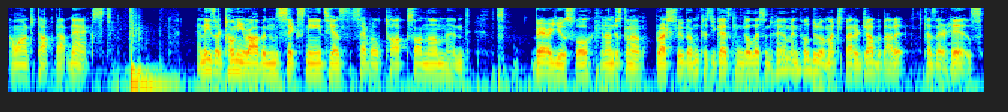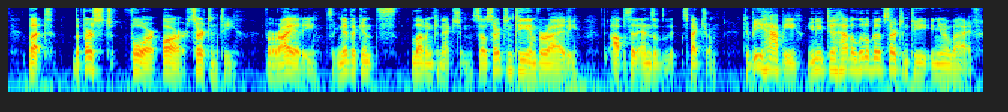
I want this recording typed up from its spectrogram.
I wanted to talk about next. And these are Tony Robbins' six needs. He has several talks on them and very useful. And I'm just to brush through them because you guys can go listen to him and he'll do a much better job about it because they're his. But the first four are certainty, variety, significance, love, and connection. So, certainty and variety, the opposite ends of the spectrum. To be happy, you need to have a little bit of certainty in your life.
